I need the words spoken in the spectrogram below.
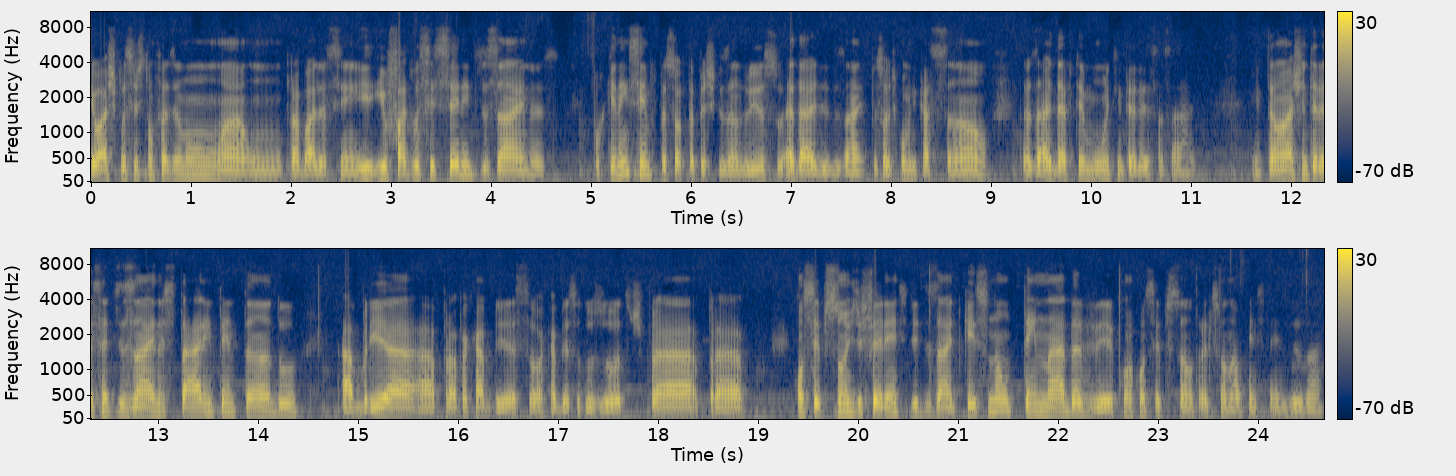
eu acho que vocês estão fazendo um, trabalho assim. E, e, o fato de vocês serem designers, porque nem sempre o pessoal que está pesquisando isso é da área de design. O pessoal de comunicação, das áreas, deve ter muito interesse nessa área. Então, eu acho interessante designers estarem tentando abrir a, a própria cabeça ou a cabeça dos outros para concepções diferentes de design, porque isso não tem nada a ver com a concepção tradicional que a gente tem de design.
